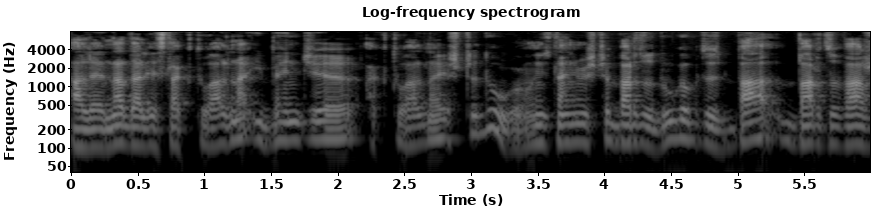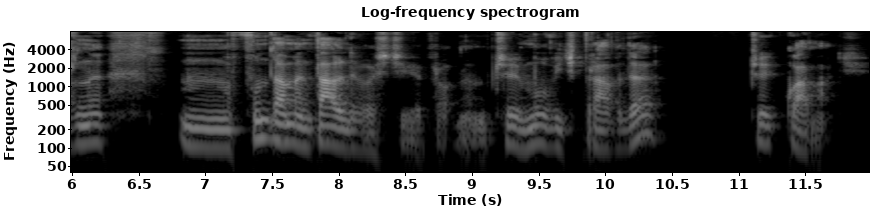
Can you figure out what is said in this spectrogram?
ale nadal jest aktualna i będzie aktualna jeszcze długo. Moim zdaniem jeszcze bardzo długo, bo to jest ba bardzo ważny, mm, fundamentalny właściwie problem. Czy mówić prawdę, czy kłamać?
